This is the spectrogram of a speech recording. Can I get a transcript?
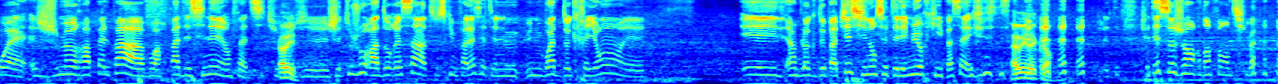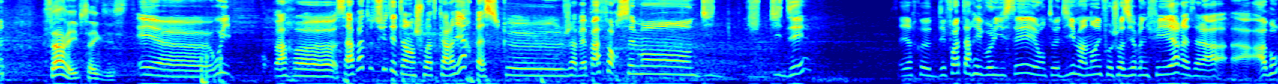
Ouais, je me rappelle pas avoir pas dessiné en fait. Si tu Ah oui. J'ai- toujours adoré ça. Tout ce qu'il me fallait, c'était une, une boîte de crayons et, et un bloc de papier. Sinon, c'était les murs qui y passaient. Ah oui, d'accord. J'étais- J'étais ce genre d'enfant, tu vois. ça arrive, ça existe. Et euh, oui, par, euh, ça n'a pas tout de suite été un choix de carrière parce que j'avais pas forcément d'i- d'idée. C'est-à-dire que des fois, tu arrives au lycée et on te dit maintenant il faut choisir une filière et c'est là, ah ah bon?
